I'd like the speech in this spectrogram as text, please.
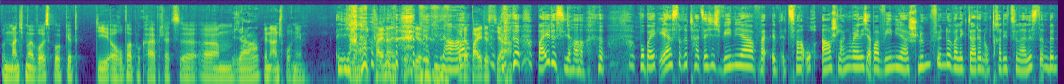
und manchmal Wolfsburg gibt, die Europapokalplätze ähm, Ja, in Anspruch nehmen? Ja, Die keiner interessiert. Ja. Oder beides ja. beides ja. Wobei ich erstere tatsächlich weniger, äh, zwar auch arschlangweilig, aber weniger schlimm finde, weil ich da dann auch Traditionalistin bin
